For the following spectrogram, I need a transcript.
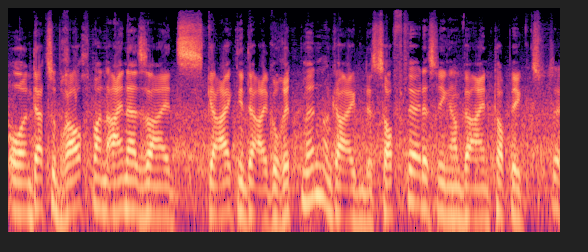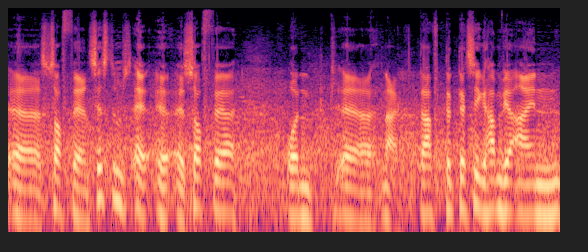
Und dazu braucht man einerseits geeignete Algorithmen und geeignete Software. Deswegen haben wir ein Topic äh, Software and Systems, äh, äh, Software und äh, nein, deswegen haben wir ein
